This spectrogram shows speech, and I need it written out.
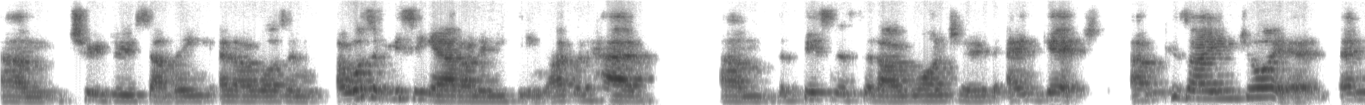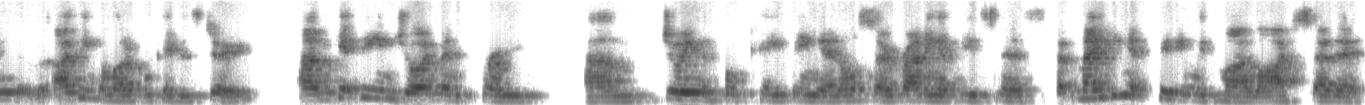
um, to do something, and I wasn't I wasn't missing out on anything. I could have um, the business that I wanted and get because I enjoy it, and I think a lot of bookkeepers do um, get the enjoyment from um, doing the bookkeeping and also running a business, but making it fit in with my life so that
